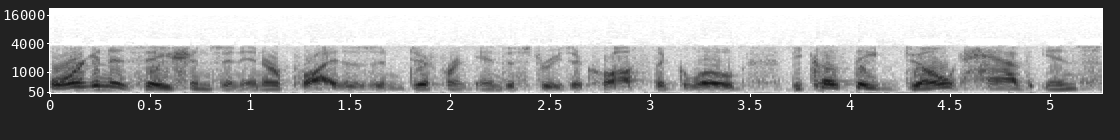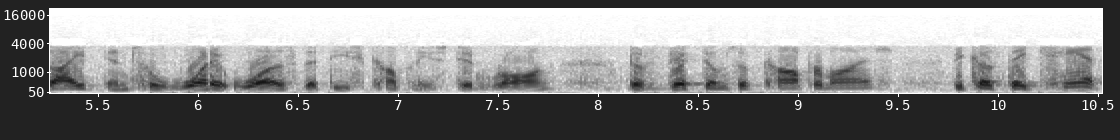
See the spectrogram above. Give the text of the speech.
organizations and enterprises in different industries across the globe, because they don't have insight into what it was that these companies did wrong, the victims of compromise, because they can't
